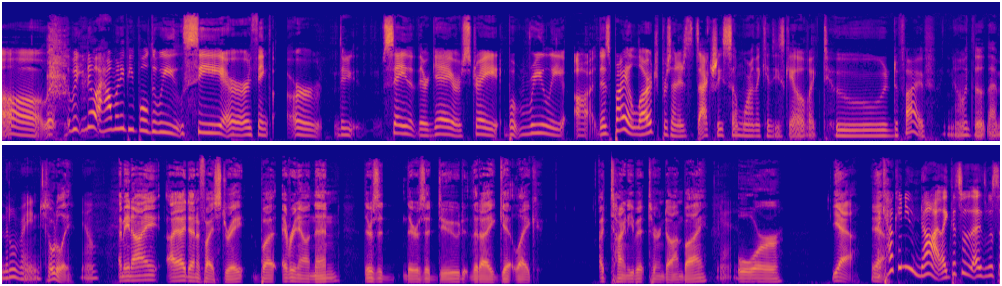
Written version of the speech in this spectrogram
oh but, but you know how many people do we see or think or they say that they're gay or straight but really uh, there's probably a large percentage that's actually somewhere on the kinsey scale of like two to five you know the, that middle range Totally. you know I mean, I I identify straight, but every now and then there's a there's a dude that I get like a tiny bit turned on by Yeah. or yeah, yeah. Like, how can you not? Like, that's what it was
